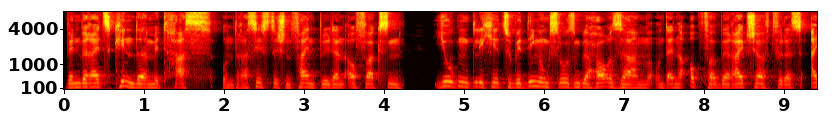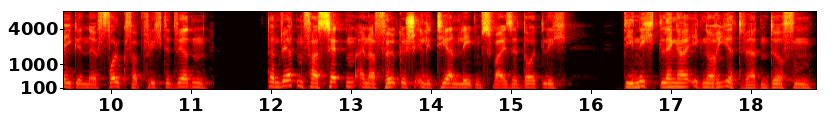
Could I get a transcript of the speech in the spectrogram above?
Wenn bereits Kinder mit Hass und rassistischen Feindbildern aufwachsen, Jugendliche zu bedingungslosem Gehorsam und einer Opferbereitschaft für das eigene Volk verpflichtet werden, dann werden Facetten einer völkisch-elitären Lebensweise deutlich, die nicht länger ignoriert werden dürfen,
